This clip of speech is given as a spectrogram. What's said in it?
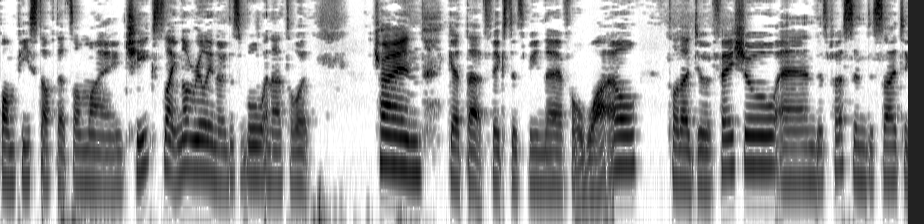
bumpy stuff that's on my cheeks, like not really noticeable and I thought try and get that fixed. It's been there for a while. Thought I'd do a facial and this person decided to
